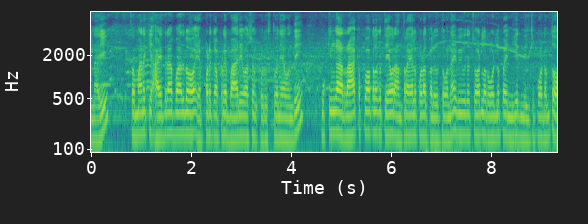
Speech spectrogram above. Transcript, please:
ఉన్నాయి. సో మనకి హైదరాబాద్లో ఎప్పటికప్పుడే భారీ వర్షం కురుస్తూనే ఉంది. ముఖ్యంగా రాకపోకలకు తీవ్ర అంతరాయాలు కూడా కలుగుతూ ఉన్నాయి. వివిధ చోట్ల రోడ్లపై నీరు నిలిచిపోవడంతో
